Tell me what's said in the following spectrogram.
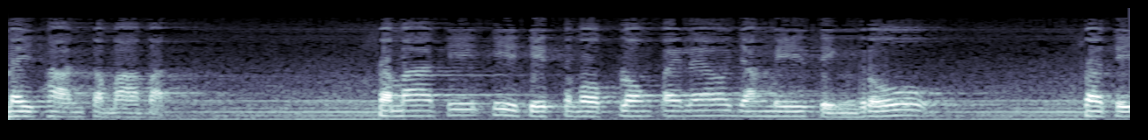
ในฌานสมาบัติ สมาธิที่จิตสงบลงไปแล้วยังมีสิ่งรู้ สติ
